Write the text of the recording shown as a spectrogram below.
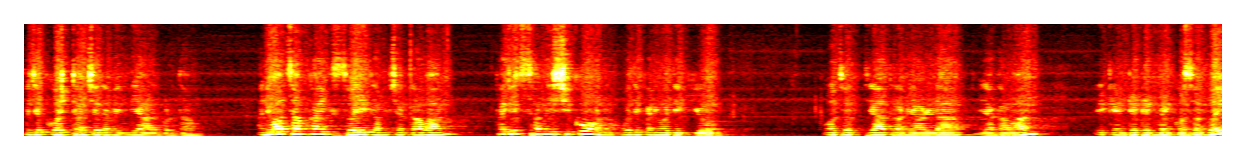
तुज्या कश्टाचेर आमी नियाळ करता. आनी होच आमकां एक सोयीक आमच्या गांवांत ताचीच आमी शिकवण अदीक आनी वदीक घेवन वचो तियात्र आमी हाडला ह्या गांवान. एक एंटरटेनमेंट कसो न्हय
